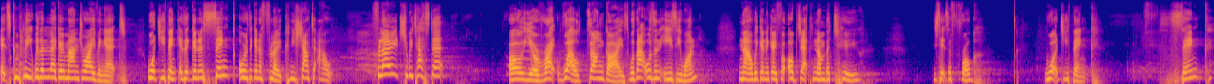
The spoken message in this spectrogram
It's complete with a Lego man driving it. What do you think? Is it going to sink or is it going to float? Can you shout it out? Float. Should we test it? Oh, you're right. Well done, guys. Well, that was an easy one. Now we're going to go for object number two. You see, it's a frog. What do you think? Sink?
